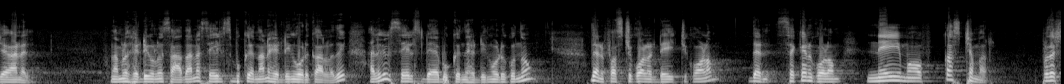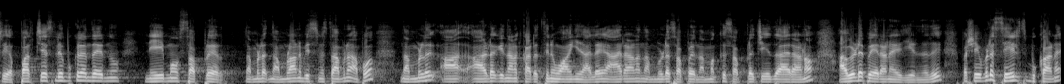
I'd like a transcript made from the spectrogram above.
ജേണൽ നമ്മൾ ഹെഡിങ് കൊടുക്കും സാധാരണ സെയിൽസ് ബുക്ക് എന്നാണ് ഹെഡിങ് കൊടുക്കാറുള്ളത്. അല്ലെങ്കിൽ സെയിൽസ് ഡേ ബുക്ക് എന്ന് ഹെഡിങ് കൊടുക്കുന്നു. Then first column date column then second column name of customer പ്രദർശിക്കുക. പർച്ചേസിന്റെ ബുക്കിൽ എന്തായിരുന്നു? നെയിം ഓഫ് സപ്ലയർ നമ്മുടെ നമ്മളാണ് ബിസിനസ് സ്ഥാപനം. അപ്പോൾ നമ്മൾ ആരുടെ നിന്നാണ് കടത്തിന് വാങ്ങിയത്? അല്ലെങ്കിൽ ആരാണ് നമ്മുടെ സപ്ലൈ നമുക്ക് സപ്ലൈ ചെയ്ത ആരാണോ? അവരുടെ പേരാണ് എഴുതിയിരുന്നത്. പക്ഷേ ഇവിടെ സെയിൽസ് ബുക്കാണ്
